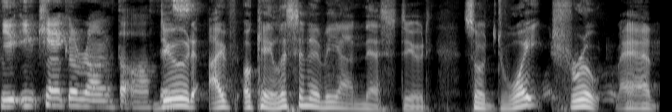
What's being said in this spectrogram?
You you can't go wrong with The Office, Dude, I've okay, listen to me on this, dude. So Dwight Schrute, man.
